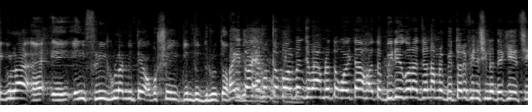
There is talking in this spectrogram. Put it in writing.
এগুলা এই এই ফ্রি গুলা নিতে অবশ্যই কিন্তু দ্রুত ভাই তো এখন তো বলবেন যে ভাই আমরা তো ওইটা হয়তো ভিডিও করার জন্য আমরা ভিতরে ফিনিশিংটা দেখিয়েছি।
